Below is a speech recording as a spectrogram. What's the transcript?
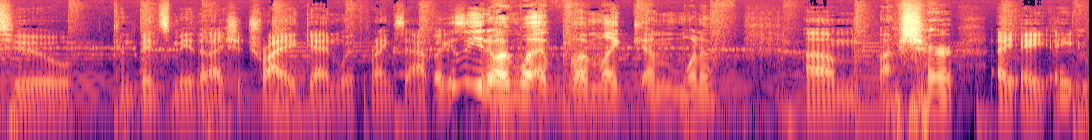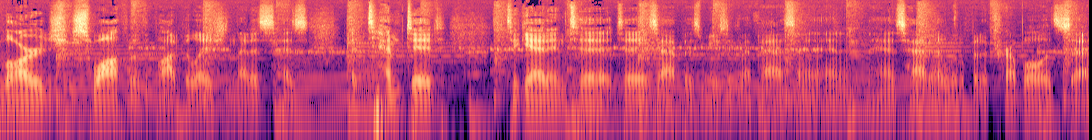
to convince me that I should try again with Frank Zappa. Because you know, I'm, I'm like I'm one of um, I'm sure a, a, a large swath of the population that has, has attempted to get into to Zappa's music in the past and, and has had a little bit of trouble. It's uh,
